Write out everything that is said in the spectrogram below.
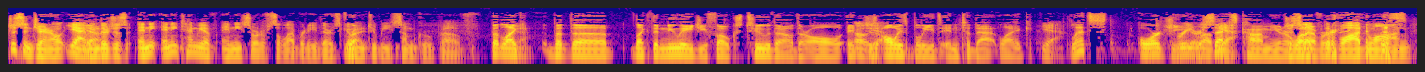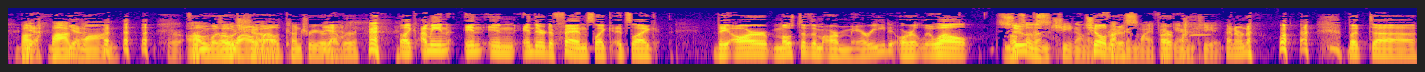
just in general, yeah. I Yeah. mean, there's just any anytime you have any sort of celebrity, there's going Right. to be some group of. But like, but the like the new agey folks too, though they're all it Oh, just yeah. always bleeds into that like Yeah. let's orgy Free or love, sex yeah. commune or just whatever like the Bhagwan, Bo- Yeah, Bhagwan, or from was it Wild Wild Country or Yeah. whatever. like I mean, in in in their defense, like it's like they are most of them are married or well, Most of them cheat on their Childress fucking wife. I are- guarantee it. I don't know, but uh,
